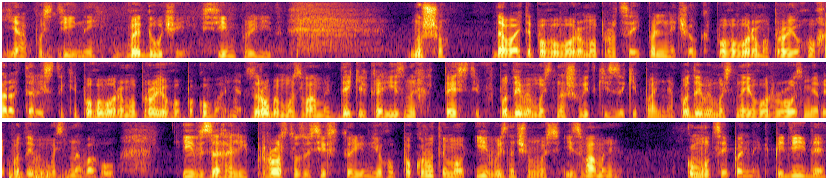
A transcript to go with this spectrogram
Я постійний ведучий. Всім привіт. Ну що, давайте поговоримо про цей пальничок, поговоримо про його характеристики, поговоримо про його пакування. Зробимо з вами декілька різних тестів. Подивимось на швидкість закипання, подивимось на його розміри, подивимось на вагу. І взагалі просто з усіх сторін його покрутимо і визначимось із вами, кому цей пальник підійде,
